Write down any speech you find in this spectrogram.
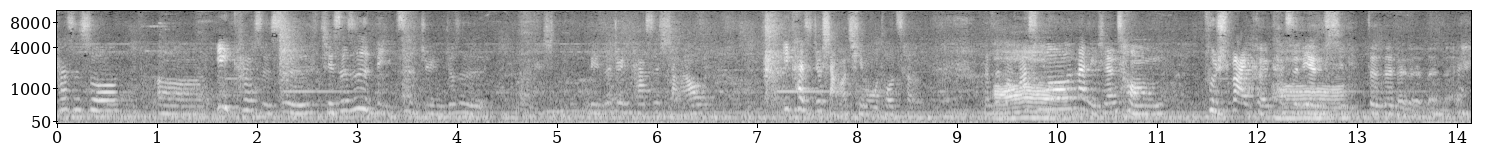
他是说呃一开始是其实是李志军就是李志军他是想要一开始就想要骑摩托车可是爸爸说、那你先从 push bike 开始练习对对对对对对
